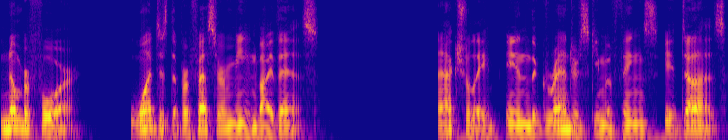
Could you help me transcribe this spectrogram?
Number 4. What does the professor mean by this? Actually, in the grander scheme of things, it does.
